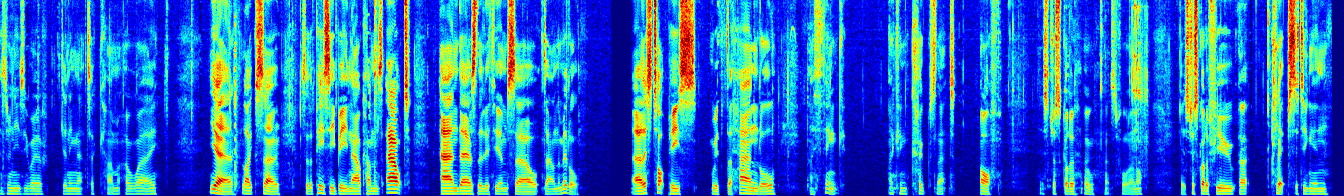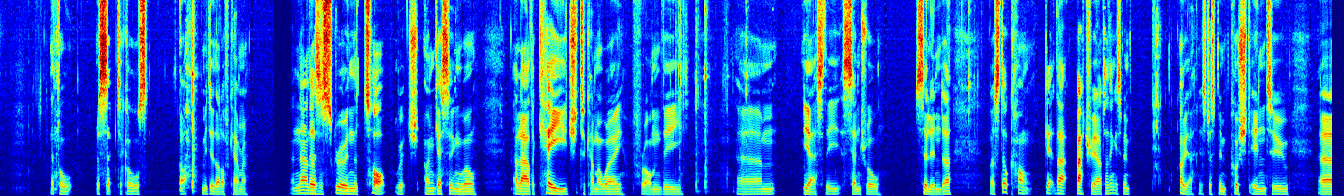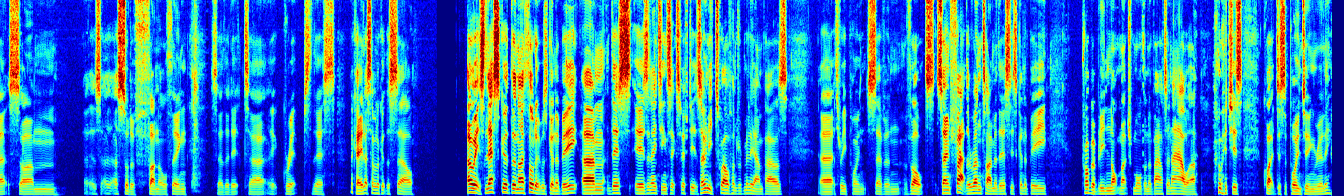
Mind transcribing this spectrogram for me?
Is there an easy way of getting that to come away? Yeah, like so. So the PCB now comes out and there's the lithium cell down the middle. Uh, this top piece with the handle, I think I can coax that off. It's just got a, oh, that's fallen off. It's just got a few uh, clips sitting in little receptacles. Oh, let me do that off camera. And now there's a screw in the top, which I'm guessing will allow the cage to come away from the, um, yes, the central cylinder. But I still can't get that battery out. I think it's been, oh yeah, it's just been pushed into uh, some a, a, sort of funnel thing so that it uh, it grips this. Okay, let's have a look at the cell. Oh, it's less good than I thought it was going to be. Um, this is an 18650. It's only 1200 milliamp hours, uh, 3.7 volts. So in fact, the runtime of this is going to be probably not much more than about an hour, which is quite disappointing, really.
